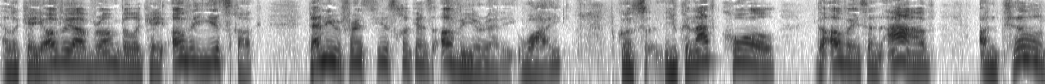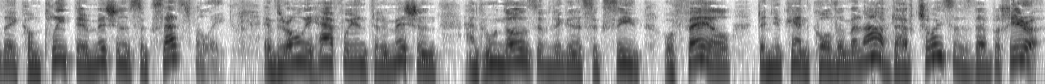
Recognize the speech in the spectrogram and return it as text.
Elokei Ovi Avram v'Elokei Ovi Yitzchak, then he refers to Yitzchak as Avi already. Why? Because you cannot call the Avis an Av until they complete their mission successfully. If they're only halfway into the mission, and who knows if they're going to succeed or fail, then you can't call them an Av. They have choices, they're Bechira.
